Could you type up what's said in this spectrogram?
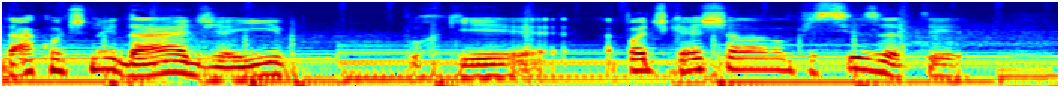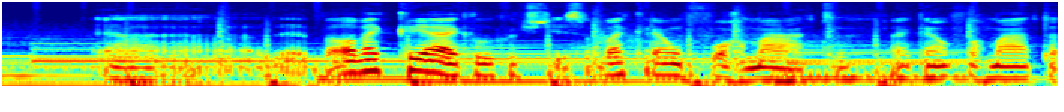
dar continuidade aí, porque podcast ela não precisa ter ela, ela vai criar aquilo que eu te disse, ela vai criar um formato, vai criar um formato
